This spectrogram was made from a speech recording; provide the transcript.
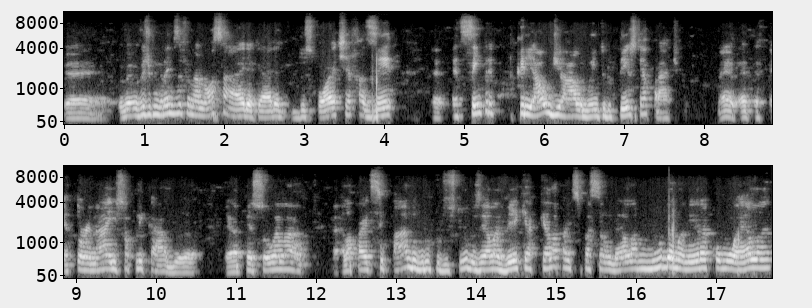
é, eu, vejo que um grande desafio na nossa área, que é a área do esporte, é fazer, é, é sempre criar o diálogo entre o texto e a prática, né? é, é, é tornar isso aplicado. É, a pessoa ela, ela participar do grupo de estudos e ela vê que aquela participação dela muda a maneira como ela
